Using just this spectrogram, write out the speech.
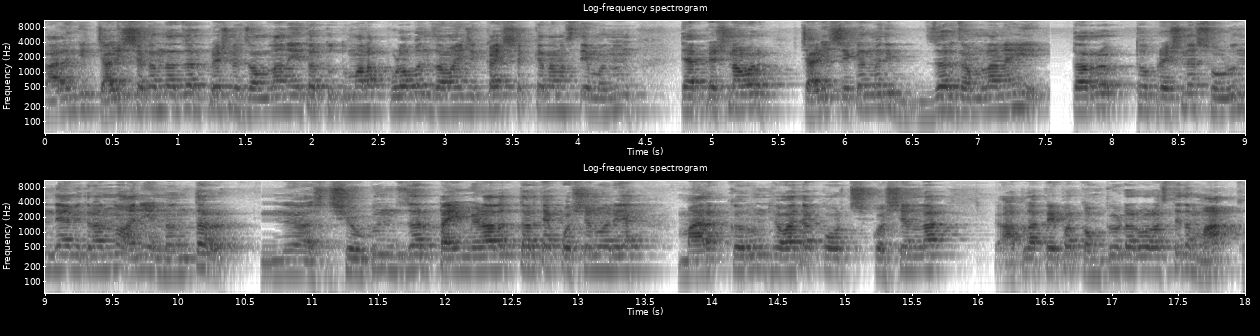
कारण की चाळीस सेकंदात जर प्रश्न जमला नाही तर तो तुम्हाला पुढं पण जमायची काहीच शक्यता नसते. म्हणून त्या प्रश्नावर चाळीस सेकंदमध्ये जर जमला नाही तर तो प्रश्न सोडून द्या मित्रांनो. आणि नंतर शेवटून जर टाइम मिळाला तर त्या क्वेश्चनवर या मार्क करून ठेवा. त्या क्वेश्चनला आपला पेपर कम्प्युटरवर असते तर मार्क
